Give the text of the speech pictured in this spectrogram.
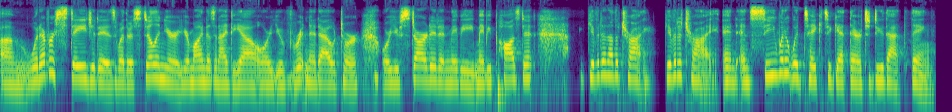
um, whatever stage it is, whether it's still in your your mind as an idea, or you've written it out, or or you've started and maybe maybe paused it, give it another try. Give it a try and and see what it would take to get there to do that thing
